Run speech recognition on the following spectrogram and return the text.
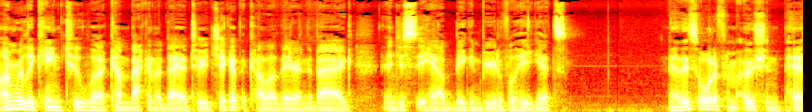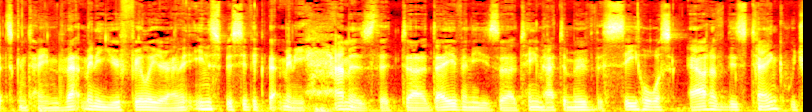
I'm really keen to uh, come back in a day or two, check out the color there in the bag, and just see how big and beautiful he gets. Now, this order from Ocean Pets contained that many Euphyllia and, in specific, that many hammers that uh, Dave and his uh, team had to move the seahorse out of this tank, which,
